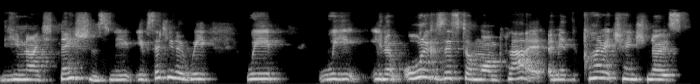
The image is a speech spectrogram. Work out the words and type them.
the United Nations, and you, you've said you know we we we you know all exist on one planet. I mean, the climate change knows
